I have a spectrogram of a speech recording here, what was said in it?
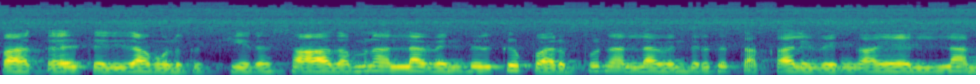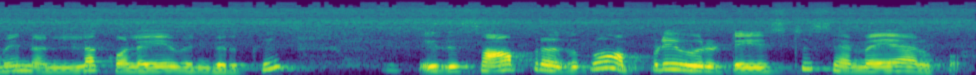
பார்க்க தெரியுது உங்களுக்கு? கீரை சாதமும் நல்லா வெந்திருக்கு பருப்பு நல்லா வெந்திருக்கு தக்காளி வெங்காயம் எல்லாமே நல்லா கொலையே வெந்திருக்கு. இது சாப்பிட்றதுக்கும் அப்படியே ஒரு டேஸ்ட்டு செமையாக இருக்கும்.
